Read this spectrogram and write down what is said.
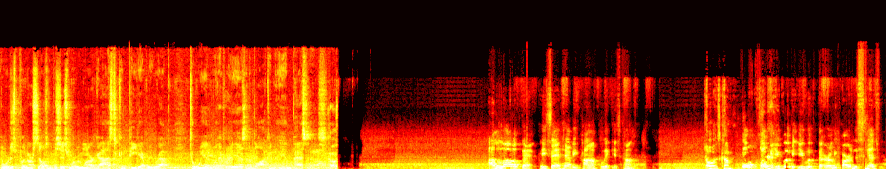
and we're just putting ourselves in a position where we want our guys to compete every rep to win whatever it is in the block and, and pass lanes. I love that. He said heavy conflict is coming. Oh, it's coming. So, so when you look at you look at the early part of the schedule,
